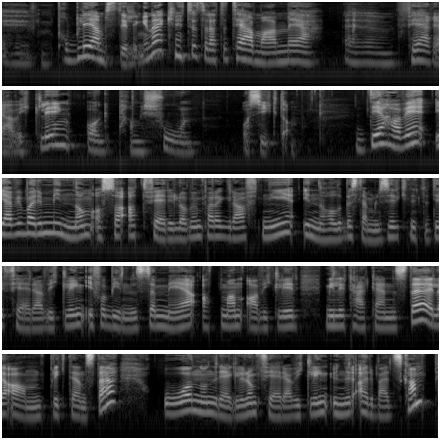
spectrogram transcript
eh, problemstillingene knyttet til dette temaet med eh, ferieavvikling og permisjon og sykdom? Det har vi. Jeg vil bare minne om også at ferieloven paragraf 9 inneholder bestemmelser knyttet til ferieavvikling i forbindelse med at man avvikler militærtjeneste eller annen plikttjeneste, og noen regler om ferieavvikling under arbeidskamp,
